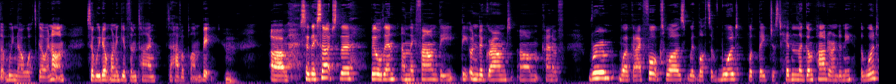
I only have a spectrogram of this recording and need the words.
that we know what's going on. So we don't want to give them time to have a plan B. Um, so they searched the building and they found the the underground um, kind of room where Guy Fawkes was with lots of wood, but they'd just hidden the gunpowder underneath the wood.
